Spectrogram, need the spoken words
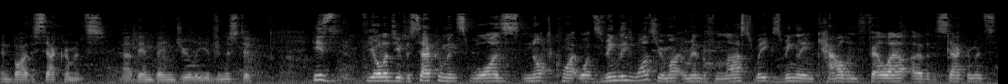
and by the sacraments, uh, them being duly administered. His theology of the sacraments was not quite what Zwingli's was. You might remember from last week, Zwingli and Calvin fell out over the sacraments.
